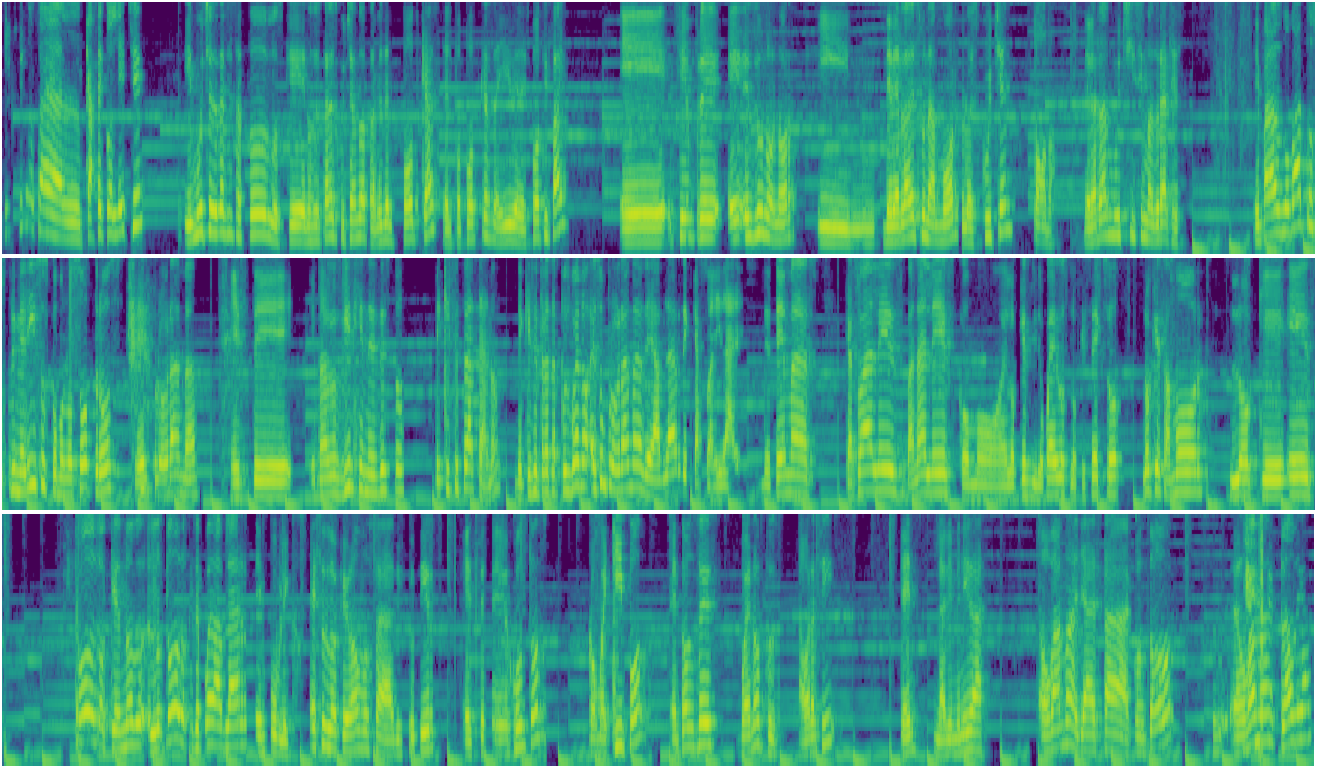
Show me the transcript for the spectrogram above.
Bienvenidos al Café con Leche y muchas gracias a todos los que nos están escuchando a través del podcast, del podcast ahí de Spotify. Eh, siempre eh, es un honor y de verdad es un amor, lo escuchen todo. De verdad, muchísimas gracias. Y para los novatos primerizos como nosotros del programa, este, para los vírgenes de esto, ¿de qué se trata, no? ¿De qué se trata? Pues bueno, es un programa de hablar de casualidades, de temas casuales, banales, como lo que es videojuegos, lo que es sexo, lo que es amor, lo que es todo lo que no todo lo que se pueda hablar en público. Eso es lo que vamos a discutir este, juntos como equipo. Entonces, bueno, pues ahora sí, den la bienvenida. Obama ya está con todo. Obama, Claudia.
